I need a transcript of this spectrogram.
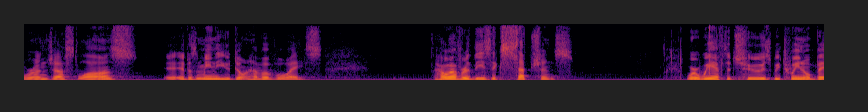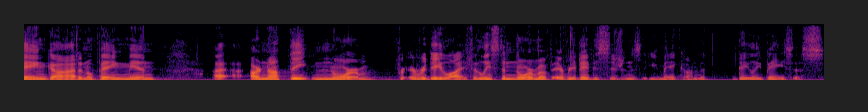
or unjust laws. It doesn't mean that you don't have a voice. However, these exceptions, where we have to choose between obeying God and obeying men, uh, are not the norm for everyday life, at least the norm of everyday decisions that you make on the daily basis.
